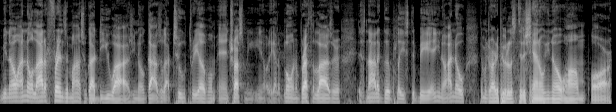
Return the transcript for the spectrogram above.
You know, I know a lot of friends of mine who got DUIs. You know, guys who got two, three of them, and trust me, you know, they got to blow in a breathalyzer. It's not a good place to be. And you know, I know the majority of people that listen to this channel, you know, um, are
